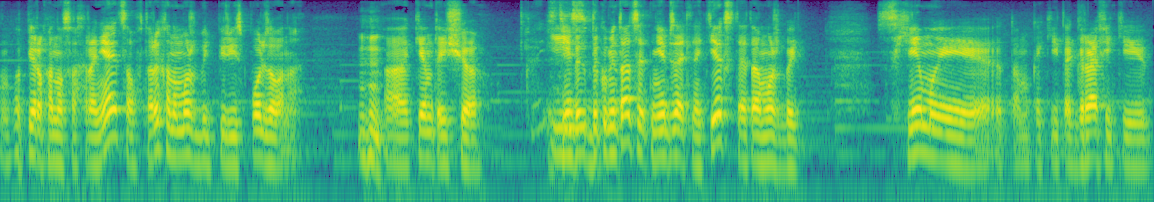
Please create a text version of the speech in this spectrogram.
во-первых, оно сохраняется, а во-вторых, оно может быть переиспользовано а, кем-то еще. И Здесь- документация это не обязательно текст, это может быть схемы, там какие-то графики,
